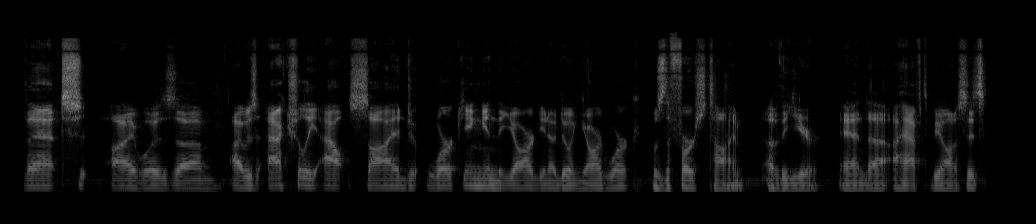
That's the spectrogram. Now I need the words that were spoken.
that I was um, I was actually outside working in the yard. You know, doing yard work was the first time of the year, and uh, I have to be honest. It's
